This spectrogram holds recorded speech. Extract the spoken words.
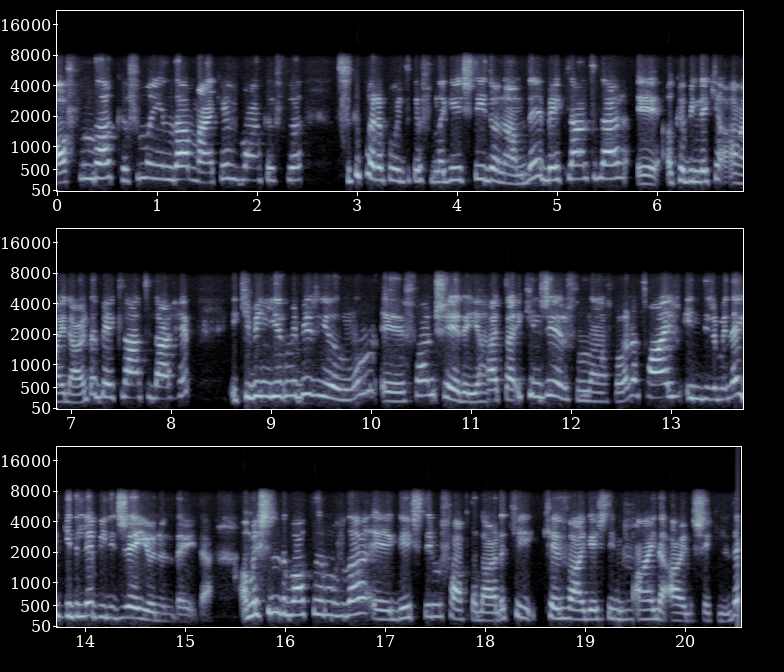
Aslında Kasım ayında Merkez Bankası sıkı para politikasında geçtiği dönemde beklentiler, e, akabindeki aylarda beklentiler hep 2021 yılının e, son çeyreği hatta ikinci yarısından sonra faiz indirimine gidilebileceği yönündeydi. Ama şimdi baktığımızda e, geçtiğimiz haftalarda ki keza geçtiğimiz ayda aynı şekilde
